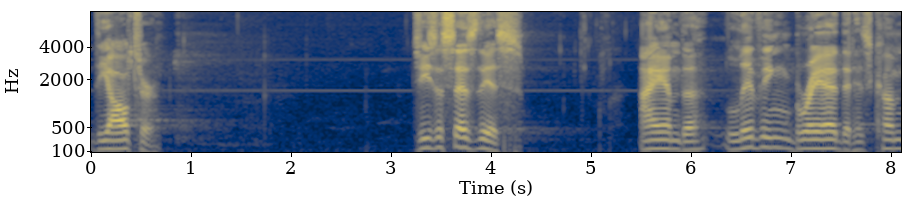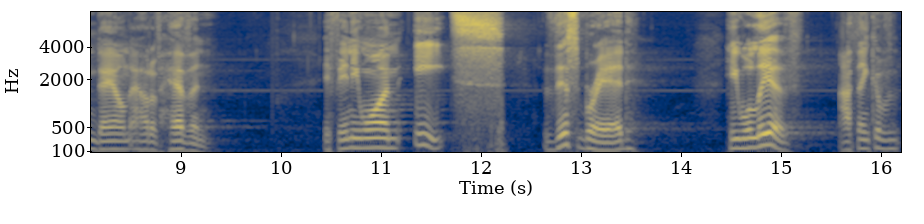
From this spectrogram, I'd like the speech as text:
the altar. Jesus says this I am the living bread that has come down out of heaven. If anyone eats this bread, he will live. I think of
